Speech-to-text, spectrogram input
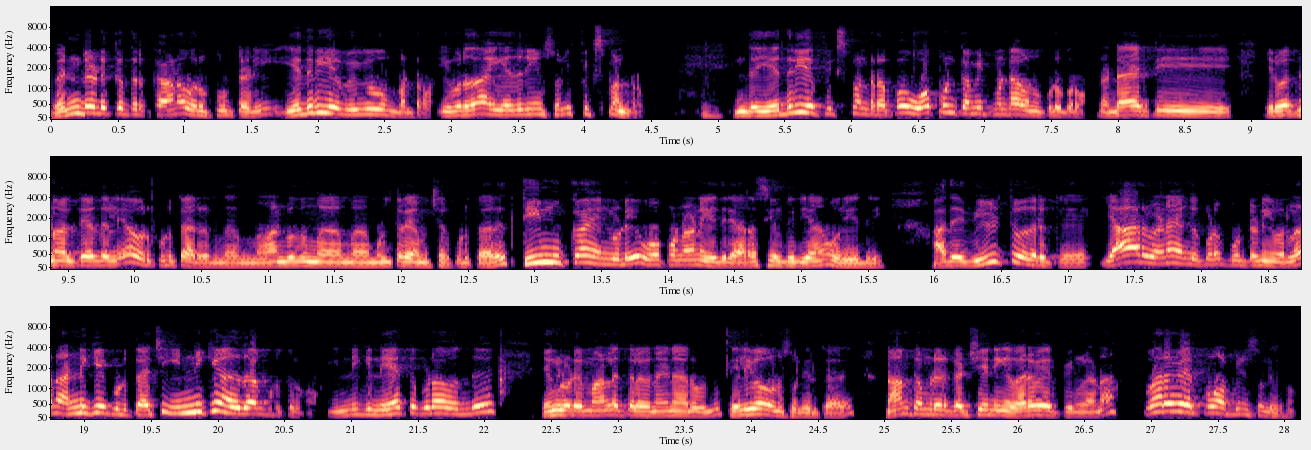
வென்றெடுக்கிறதுக்கான ஒரு கூட்டணி எதிரிய வியூகம் பண்றோம். இவர்தான் எதிரின்னு சொல்லி பிக்ஸ் பண்றோம். இந்த எதிரியை பிக்ஸ் பண்றப்போ ஓப்பன் கமிட்மெண்டா அவனுக்கு கொடுக்குறோம். ரெண்டாயிரத்தி இருபத்தி நாலு தேர்தலே அவர் கொடுத்தாரு. மாண்புகு உள்துறை அமைச்சர் கொடுத்தாரு. திமுக எங்களுடைய ஓப்பனான எதிரி அரசியல் ரீதியான ஒரு எதிரி. அதை வீழ்த்துவதற்கு யார் வேணா எங்க கூட கூட்டணி வரலாம்னு அன்னைக்கே கொடுத்தாச்சு. இன்னைக்கும் அதுதான் கொடுத்துருக்கோம். இன்னைக்கு நேத்து கூட வந்து எங்களுடைய மாநில தலைவர் நயினார் வந்து தெளிவா ஒன்னு சொல்லியிருக்காரு. நாம் தமிழர் கட்சியை நீங்க வரவேற்பீங்களான்னா வரவேற்போம் அப்படின்னு சொல்லியிருக்கோம்.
